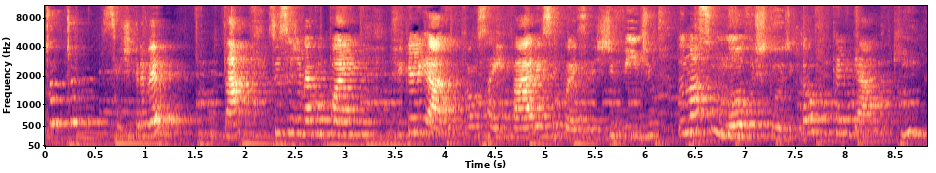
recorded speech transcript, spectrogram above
tchum, tchum, se inscrever, tá? Se você já me acompanha, fica ligado, vão sair várias sequências de vídeo do nosso novo estúdio, então fica ligado que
